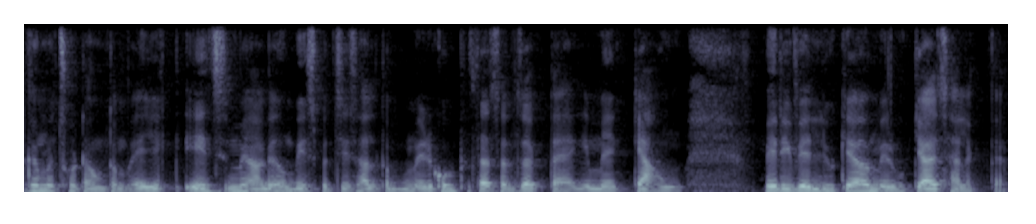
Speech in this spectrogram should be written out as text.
अगर मैं छोटा हूँ तो मैं एक एज में आ गया हूँ बीस पच्चीस साल, तब मेरे को भी पता चल सकता है कि मैं क्या हूँ, मेरी वैल्यू क्या है और मेरे को क्या अच्छा लगता है।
